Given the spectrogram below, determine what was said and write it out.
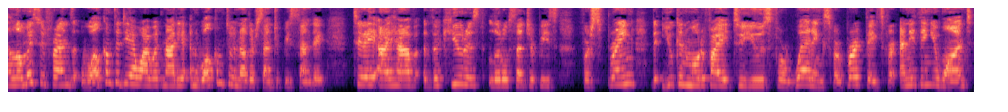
Hello my sweet friends, welcome to DIY with Nadia and welcome to another Centerpiece Sunday. Today I have the cutest little centerpiece for spring that you can modify to use for weddings, for birthdays, for anything you want.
